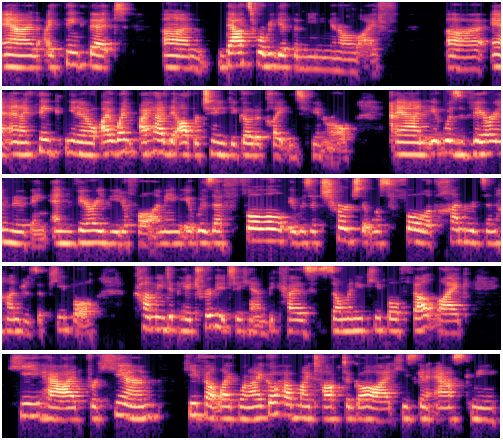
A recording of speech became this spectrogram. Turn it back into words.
And I think that um, that's where we get the meaning in our life. Uh, and, and, I think, you know, I went, I had the opportunity to go to Clayton's funeral and it was very moving and very beautiful. I mean, it was a full, it was a church that was full of hundreds and hundreds of people coming to pay tribute to him because so many people felt like he had, for him, he felt like when I go have my talk to God, he's going to ask me,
